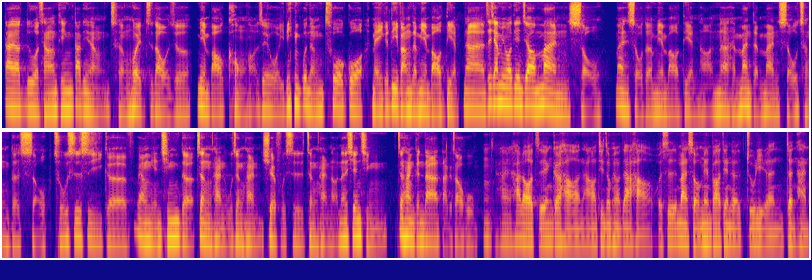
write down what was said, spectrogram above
大家如果常常听大店长晨会，知道我就面包控哈，所以我一定不能错过每个地方的面包店。那这家面包店叫慢熟。慢熟的面包店哈，那很慢的慢，熟成的熟，厨师是一个非常年轻的震撼吴震撼，chef 是震撼哈。那先请震撼跟大家打个招呼。嗯，嗨，Hello，子燕哥好，然后听众朋友大家好，我是慢熟面包店的主理人震撼。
